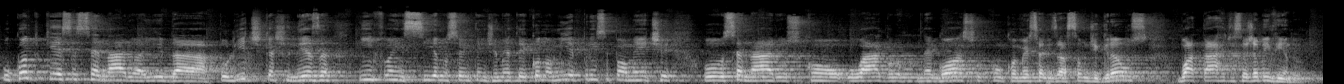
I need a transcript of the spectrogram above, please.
O quanto que esse cenário aí da política chinesa influencia no seu entendimento da economia, principalmente os cenários com o agronegócio, com comercialização de grãos. Boa tarde, seja bem-vindo.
